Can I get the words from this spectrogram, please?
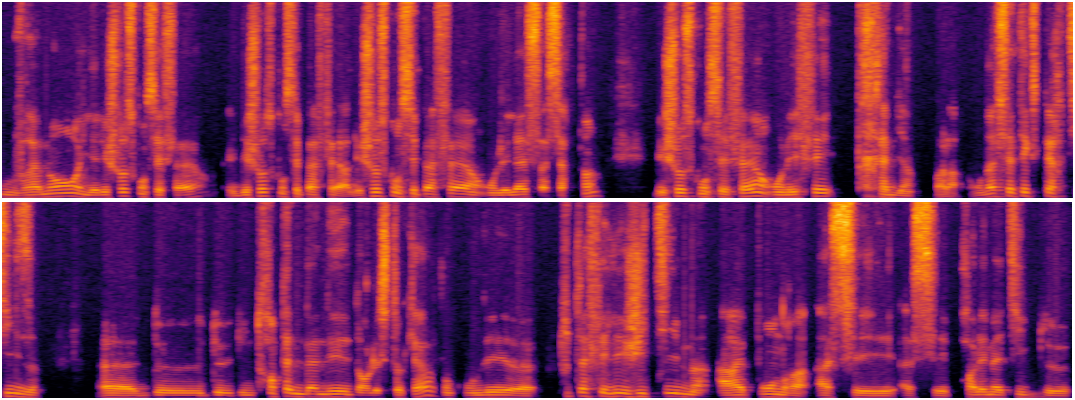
où vraiment il y a des choses qu'on sait faire et des choses qu'on sait pas faire. Les choses qu'on sait pas faire, on les laisse à certains. Les choses qu'on sait faire, on les fait très bien. Voilà, on a cette expertise euh, d'une trentaine d'années dans le stockage. Donc, on est euh, tout à fait légitime à répondre à ces, à ces problématiques de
